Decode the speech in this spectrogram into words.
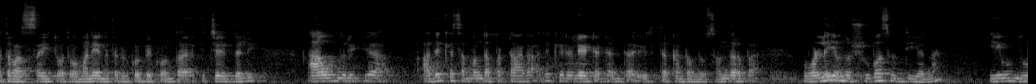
ಅಥವಾ ಸೈಟು ಅಥವಾ ಮನೆಯನ್ನು ತೆಗೆದುಕೋಬೇಕು ಅಂತ ಇಚ್ಛೆ ಇದ್ದಲ್ಲಿ ಆ ಒಂದು ರೀತಿಯ ಅದಕ್ಕೆ ಸಂಬಂಧಪಟ್ಟಾಗ, ಅದಕ್ಕೆ ರಿಲೇಟೆಡ್ ಅಂತ ಇರತಕ್ಕಂಥ ಒಂದು ಸಂದರ್ಭ, ಒಳ್ಳೆಯ ಒಂದು ಶುಭ ಸುದ್ದಿಯನ್ನು ಈ ಒಂದು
